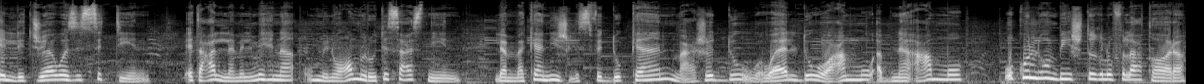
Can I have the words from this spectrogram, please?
اللي تجاوز الستين. اتعلم المهنة ومن عمره تسع سنين. لما كان يجلس في الدكان مع جده ووالده وعمه وأبناء عمه وكلهم بيشتغلوا في العطارة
